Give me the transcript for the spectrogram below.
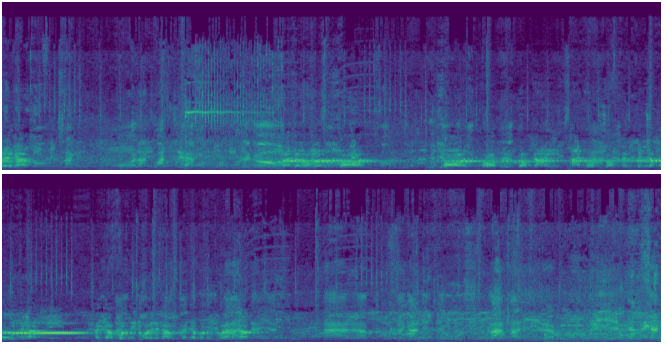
ด้วยครับช่างพอหลังวัดนะครับ แล้วก็ท่านเจ้าของรถสปอร์ตฟอร์ดพอพื้นกอไก่8621เป็นจบูรณ์นะครับ ขยับรถให้ด้วยนะครับ ขยับรถให้ด้วยนะครับ หน้านะครับรายการ NGO สุราษฎร์ธานีนะครับมีแข่ง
